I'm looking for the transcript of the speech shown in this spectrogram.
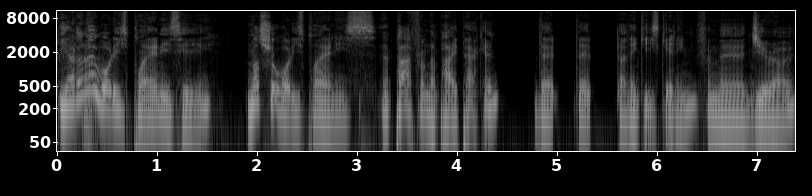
Yeah, I don't know what his plan is here. I'm not sure what his plan is, apart from the pay packet that, that I think he's getting from the Giro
